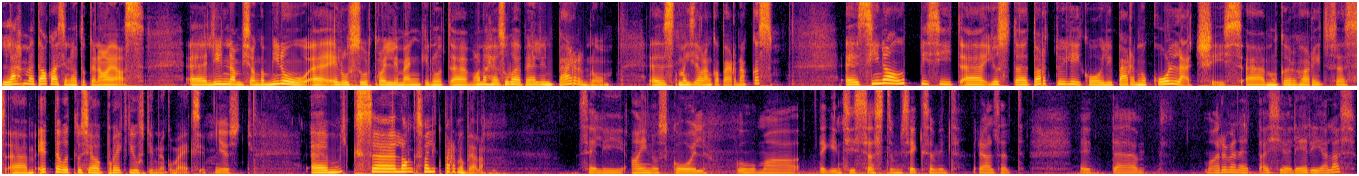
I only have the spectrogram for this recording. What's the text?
Lähme tagasi natukene ajas. Äh, linna, mis on ka minu äh, elus suurt rolli mänginud, äh, vana hea suvepealinn Pärnu, sest ma ise olen ka pärnakas sina õppisid just Tartu Ülikooli Pärnu kolledžis kõrghariduses ettevõtlus- ja projektijuhtimine, kui ma ei eksi. just miks äh, langes valik Pärnu peale? see oli ainus kool, kuhu ma tegin sisseastumiseksamid reaalselt. et äh, ma arvan, et asi oli erialas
